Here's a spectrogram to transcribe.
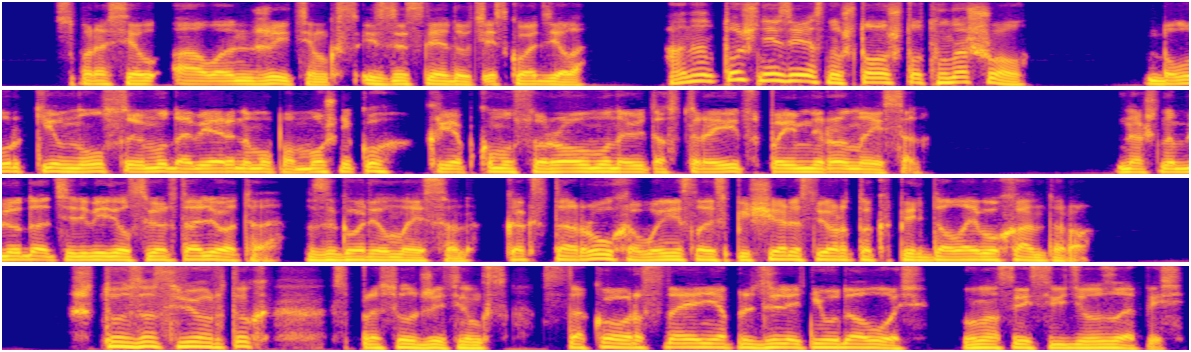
— спросил Алан Джиттингс из исследовательского отдела. «А нам точно известно, что он что-то нашел?» Блур кивнул своему доверенному помощнику, крепкому суровому на вид австралийцу по имени Мейсон. «Наш наблюдатель видел с вертолета», — заговорил Мейсон, как старуха вынесла из пещеры сверток и передала его Хантеру. «Что за сверток?» — спросил Джеттингс. «С такого расстояния определить не удалось. У нас есть видеозапись».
